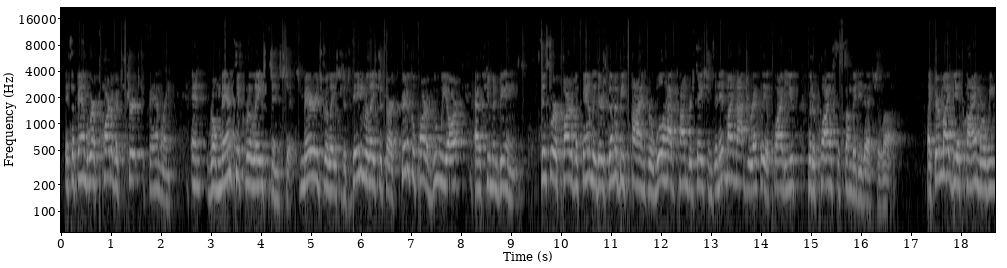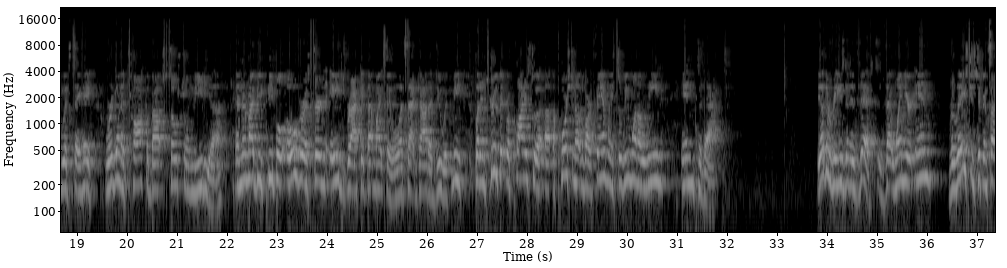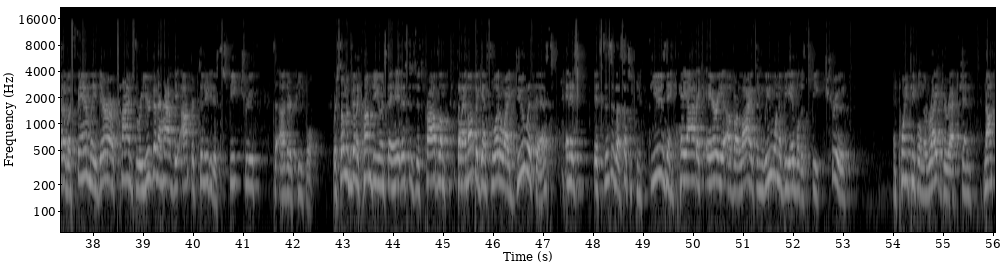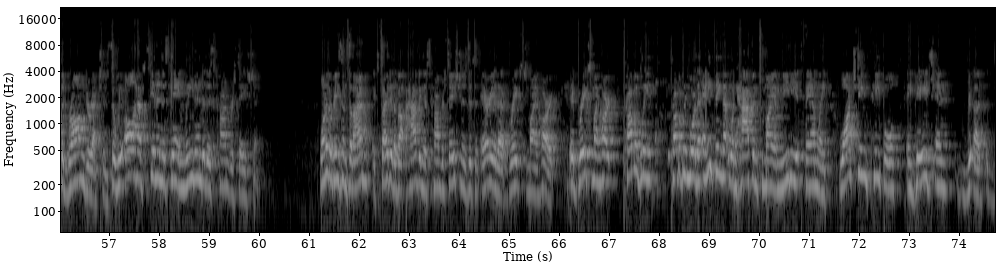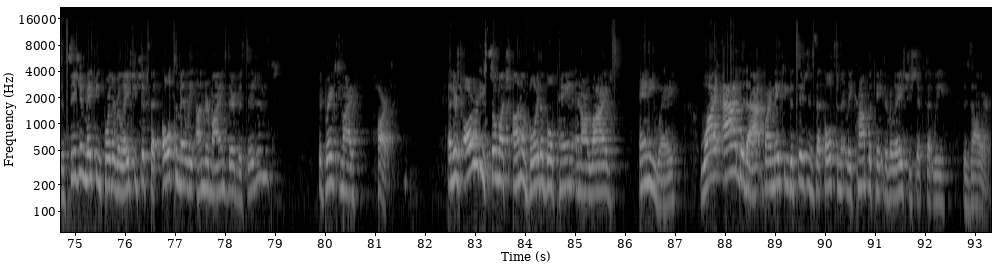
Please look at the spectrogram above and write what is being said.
It's a family. We're part of a church family. And romantic relationships, marriage relationships, dating relationships are a critical part of who we are as human beings since we're a part of a family, there's going to be times where we'll have conversations, and it might not directly apply to you, but applies to somebody that you love. Like there might be a time where we would say, hey, we're going to talk about social media. And there might be people over a certain age bracket that might say, well, what's that got to do with me? But in truth, it applies to a, a portion of our family, so we want to lean into that. The other reason is this, is that when you're in relationship inside of a family, there are times where you're going to have the opportunity to speak truth to other people. Where someone's going to come to you and say, hey, this is this problem that I'm up against. What do I do with this? And it's, it's, this is a, such a confusing, chaotic area of our lives, and we want to be able to speak truth and point people in the right direction, not the wrong direction. So we all have skin in this game. Lean into this conversation. One of the reasons that I'm excited about having this conversation is it's an area that breaks my heart. It breaks my heart probably, probably more than anything that would happen to my immediate family. Watching people engage in uh, decision making for their relationships that ultimately undermines their decisions, it breaks my heart. And there's already so much unavoidable pain in our lives anyway. Why add to that by making decisions that ultimately complicate the relationships that we desire?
